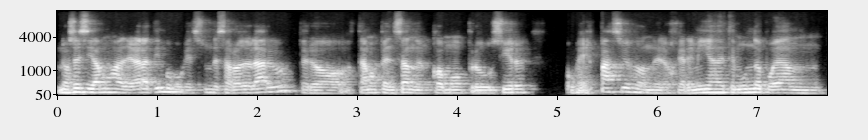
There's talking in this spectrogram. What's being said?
No sé si vamos a llegar a tiempo porque es un desarrollo largo, pero estamos pensando en cómo producir espacios donde los Jeremías de este mundo puedan,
